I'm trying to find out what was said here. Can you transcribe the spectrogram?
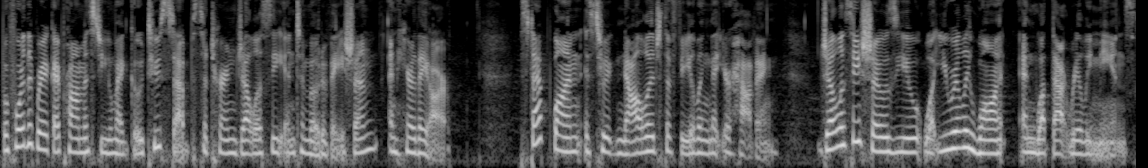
Before the break, I promised you my go to steps to turn jealousy into motivation, and here they are. Step one is to acknowledge the feeling that you're having. Jealousy shows you what you really want and what that really means.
